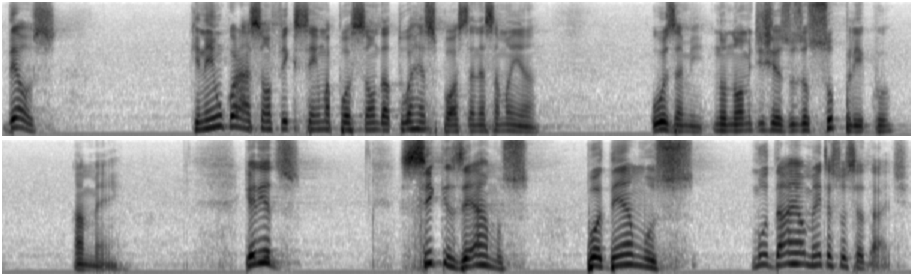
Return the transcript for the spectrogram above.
Deus, que nenhum coração fique sem uma porção da tua resposta nessa manhã. Usa-me, no nome de Jesus eu suplico. Amém. Queridos, se quisermos, podemos mudar realmente a sociedade.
